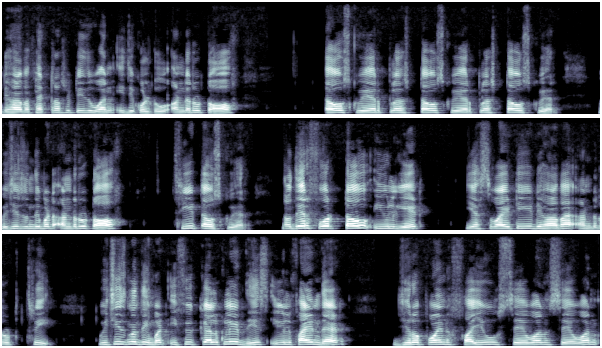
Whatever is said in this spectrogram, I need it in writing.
divided by factor of it is 1 is equal to under root of tau square plus tau square plus tau square which is nothing but under root of 3 tau square. Now, therefore, tau you will get SYT divided by under root 3 which is nothing. But if you calculate this you will find that 0.577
